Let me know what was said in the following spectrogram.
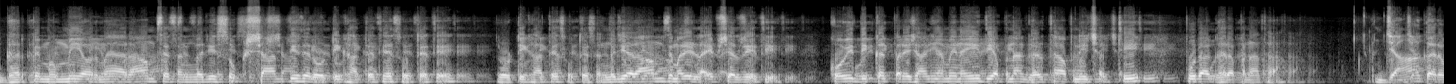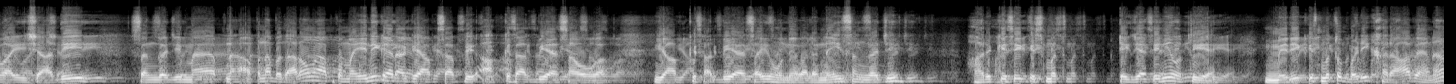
घर पे मम्मी और मैं आराम से संगत जी, सुख शांति से रोटी खाते थे, सोते थे। रोटी खाते, सोते। संगत जी, आराम से हमारी लाइफ चल रही थी। कोई दिक्कत परेशानी हमें नहीं थी। अपना घर था, अपनी छत थी। पूरा घर अपना था। जहाँ करवाई शादी संगत जी मैं अपना अपना बता रहा हूँ मैं आपको मैं ये नहीं कह रहा कि आपके साथ भी आपके साथ भी ऐसा होगा या आपके साथ भी ऐसा ही होने वाला नहीं संगत जी हर किसी किस्मत एक जैसी नहीं होती है। मेरी किस्मत तो बड़ी खराब है ना।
